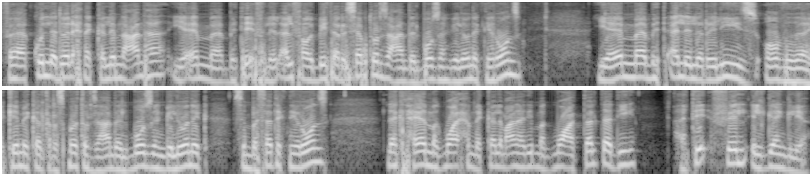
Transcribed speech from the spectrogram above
فكل اللي إحنا اتكلمنا عنها يا إما بتقفل ال alpha وال beta receptors عند ال postganglionic neurons يا إما بتقلل ال release of the chemical transmitters عند ال postganglionic sympathetic neurons لكن الحقيقة المجموعة اللي إحنا بنتكلم عنها دي المجموعة الثالثه دي هتقفل ال ganglia.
